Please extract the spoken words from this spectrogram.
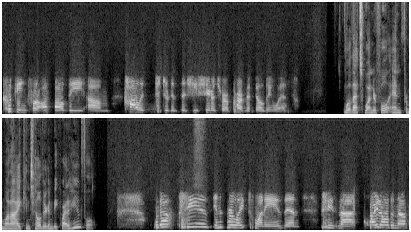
cooking for all, all the um, college students that she shares her apartment building with. Well, that's wonderful. And from what I can tell, they're going to be quite a handful. Well, she is in her late 20s and she's not quite old enough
